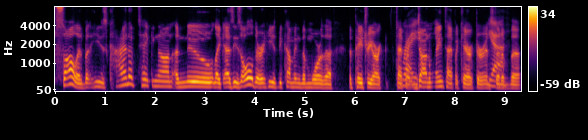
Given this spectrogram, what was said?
solid, but he's kind of taking on a new like as he's older, he's becoming the more the the patriarch type Right. of John Wayne type of character instead Yeah. of the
